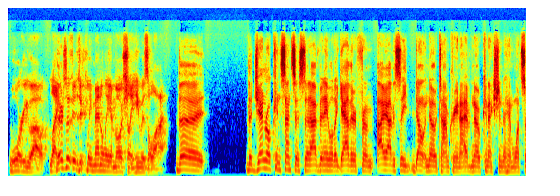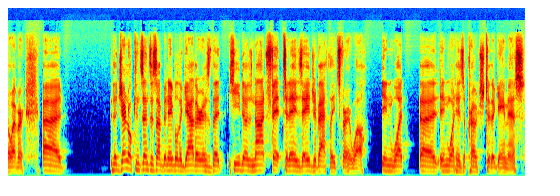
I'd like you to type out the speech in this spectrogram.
wore you out, like a, physically, mentally, emotionally. He was a lot. The the general consensus that I've been able to gather from I obviously don't know Tom Crean. I have no connection to him whatsoever. Uh, the general consensus I've been able to gather is that he does not fit today's age of athletes very well in what uh, in what his approach to the game is.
